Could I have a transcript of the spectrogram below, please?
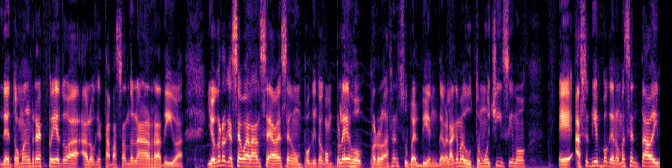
le toman respeto a, lo que está pasando en la narrativa. Yo creo que ese balance a veces es un poquito complejo, pero lo hacen súper bien. De verdad que me gustó muchísimo. Eh, hace tiempo que no me sentaba y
